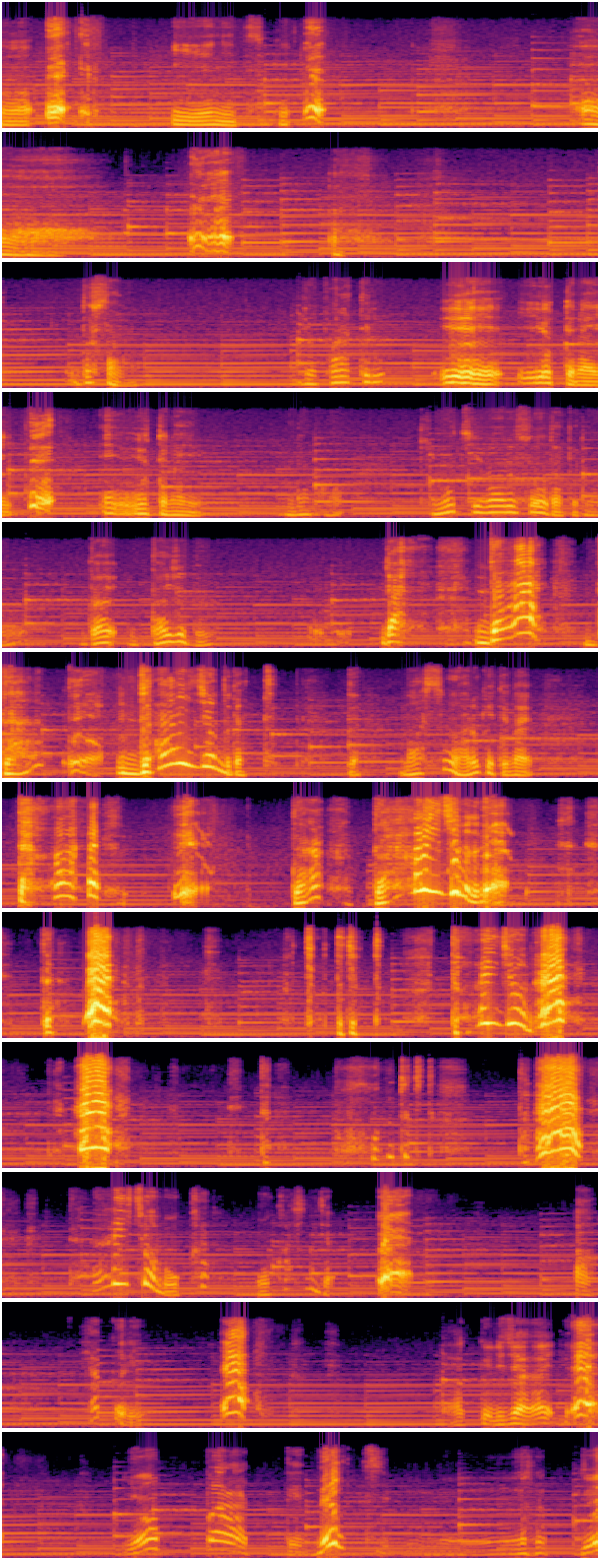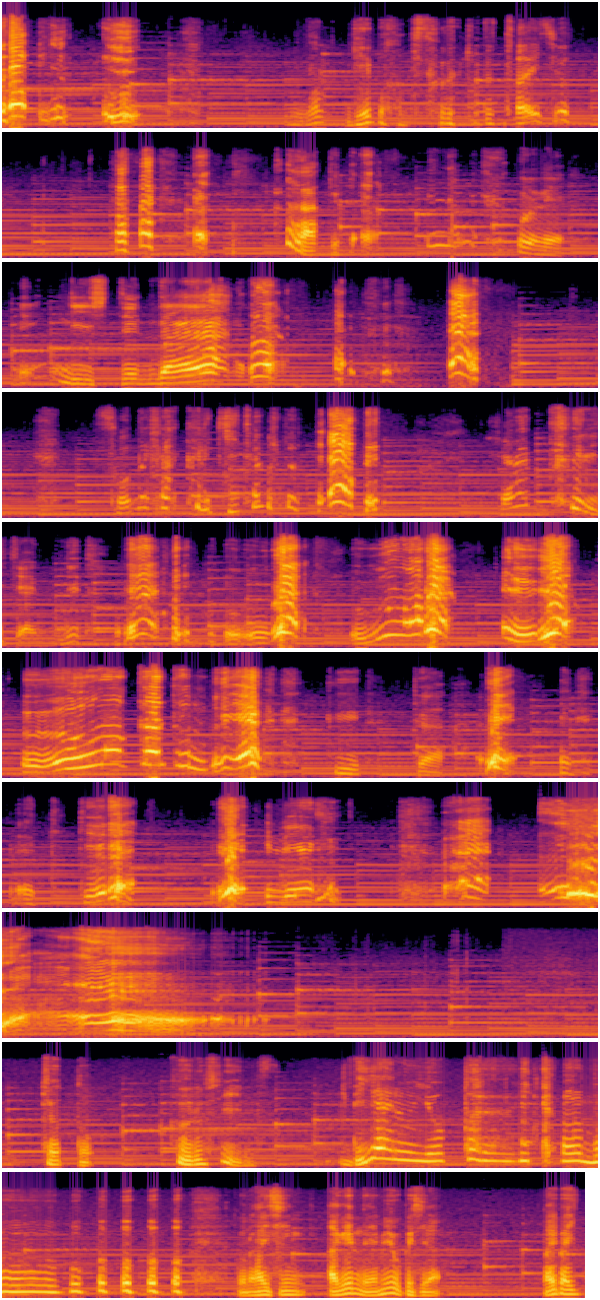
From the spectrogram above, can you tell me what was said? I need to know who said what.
Speaker 1: その家に着く。おどうしたの？酔っ払ってる？いえ酔ってない。酔ってない。よなんか気持ち悪そうだけどだ大丈夫？だだだ大丈夫だって。だまっすぐ歩けてない。だ、だ、大丈夫だ。だ、えちょっとちょっと、大丈夫？ええだ、ほんとちょっと、え大丈夫？おか、おかしいんじゃ。えあ、百里？え百里じゃない。え酔っ払ってねっ。なんかゲボ吐きそうだけど大丈夫ははわけ。これね、演技してんだよ。そんな百里聞いたことない。百里じゃねえ。うわうわうわうわかくえくがえ？ちょっと苦しいです。リアル酔っ払いかも。この配信上げるのやめようかしら。バイバイ。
